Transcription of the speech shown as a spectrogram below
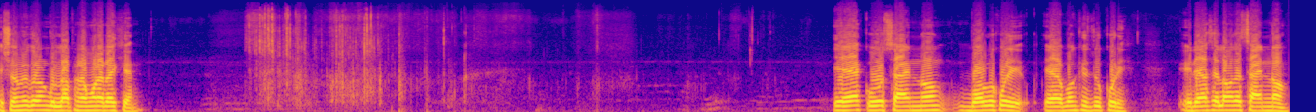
এই সমীকরণগুলো আপনারা মনে রাখেন। এক ও চার নং বর্গ করি এবং কি যোগ করি। এটা ছিল আমাদের চার নং।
